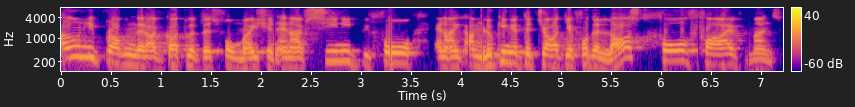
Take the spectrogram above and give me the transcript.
only problem that I've got with this formation, and I've seen it before, and I, am looking at the chart here for the last four, five months,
